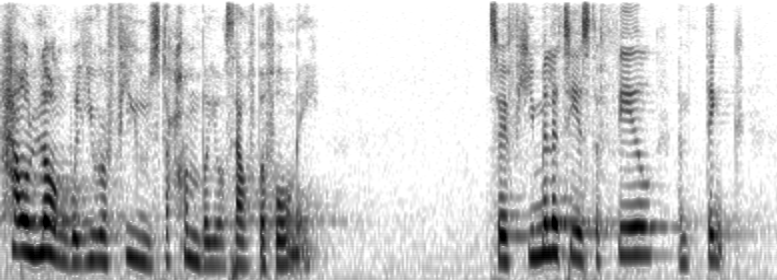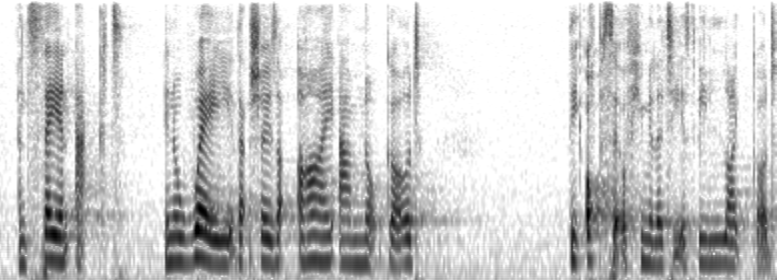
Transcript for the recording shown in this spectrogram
How long will you refuse to humble yourself before me? So, if humility is to feel and think and say and act in a way that shows that I am not God, the opposite of humility is to be like God.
